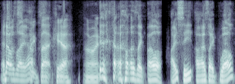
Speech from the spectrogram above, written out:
and I was like, straight oh. back. Yeah. All right. I was like, oh, I see. I was like, well,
